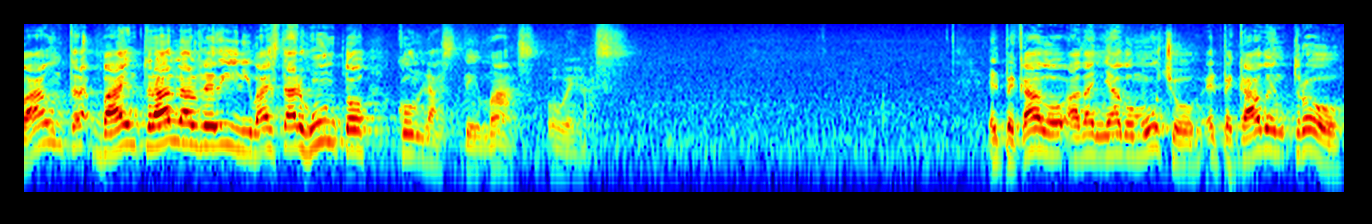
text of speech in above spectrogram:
va a, va a entrar al redil y va a estar junto con las demás ovejas. El pecado ha dañado mucho, el pecado entró,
